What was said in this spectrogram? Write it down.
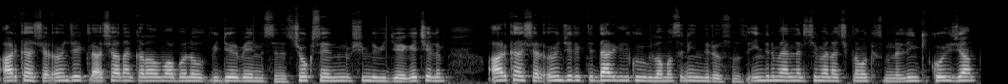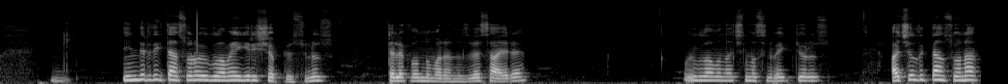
Arkadaşlar öncelikle aşağıdan kanalıma abone olup videoyu beğenirsiniz. Çok sevinirim. Şimdi videoya geçelim. Arkadaşlar öncelikle dergilik uygulamasını indiriyorsunuz. İndirmeyenler için ben açıklama kısmına linki koyacağım. İndirdikten sonra uygulamaya giriş yapıyorsunuz. Telefon numaranız vesaire. Uygulamanın açılmasını bekliyoruz. Açıldıktan sonra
